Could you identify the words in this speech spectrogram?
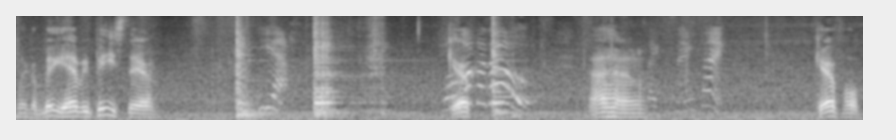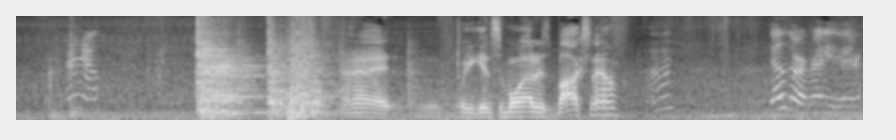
Looks like a big heavy piece there. Yeah. Well, Caref- look at those. I know. Like same thing. Careful. I know. All right. We getting some more out of this box now? Uh-huh. Those are already there.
